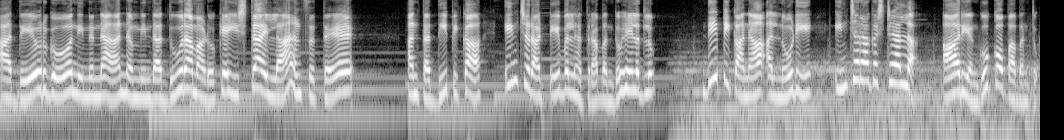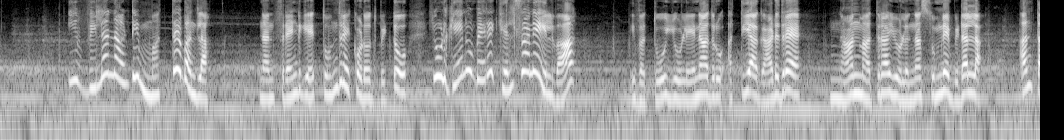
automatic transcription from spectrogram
ಆ ದೇವ್ರಿಗೂ ನಿನ್ನನ್ನ ನಮ್ಮಿಂದ ದೂರ ಮಾಡೋಕೆ ಇಷ್ಟ ಇಲ್ಲ ಅನ್ಸುತ್ತೆ. ಅಂತ ದೀಪಿಕಾ ಇಂಚರ ಟೇಬಲ್ ಹತ್ರ ಬಂದು ಹೇಳಿದ್ಲು. ದೀಪಿಕಾನ ಅಲ್ ನೋಡಿ ಇಂಚರಾಗಷ್ಟೇ ಅಲ್ಲ, ಆರ್ಯಂಗೂ ಕೋಪ ಬಂತು. ಈ ವಿಲನ್ ಆಂಟಿ ಮತ್ತೆ ಬಂದ್ಲಾ? ನನ್ ಫ್ರೆಂಡ್ಗೆ ತೊಂದ್ರೆ ಕೊಡೋದ್ ಬಿಟ್ಟು ಇವಳಿಗೇನು ಬೇರೆ ಕೆಲ್ಸಾನೇ ಇಲ್ವಾ? ಇವತ್ತು ಇವಳೇನಾದ್ರೂ ಅತಿಯಾಗಾಡಿದ್ರೆ ನಾನ್ ಮಾತ್ರ ಇವಳನ್ನ ಸುಮ್ನೆ ಬಿಡಲ್ಲ ಅಂತ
